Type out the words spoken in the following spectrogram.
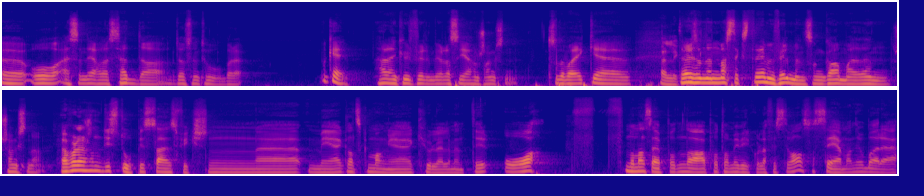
eh, og SND hadde sett da Død snø 2. Bare OK, her er en kul film, la oss gi han sjansen. Så det var ikke Veldig Det er liksom den mest ekstreme filmen som ga meg den sjansen, da. Ja, for det er sånn dystopisk science fiction eh, med ganske mange kule elementer. Og når man ser på den da på Tommy Wirkola Festival, så ser man jo bare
